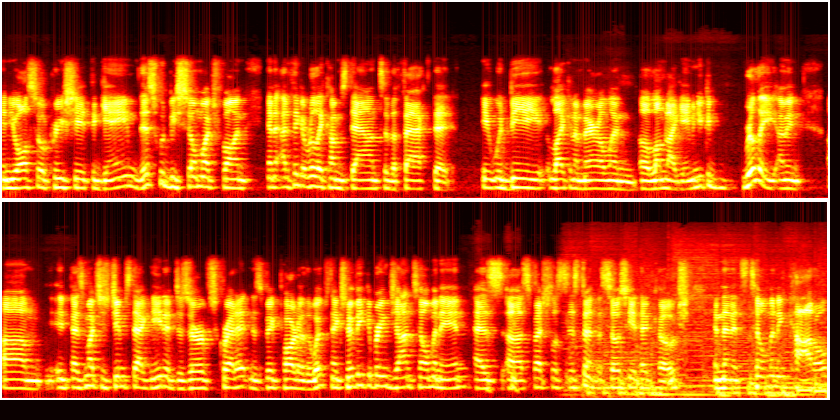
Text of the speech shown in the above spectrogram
and you also appreciate the game, this would be so much fun. And I think it really comes down to the fact that it would be like in a Maryland alumni game. And you could really, I mean, um, it, as much as Jim Stagnitta deserves credit and is a big part of the Whipsnakes, maybe you could bring John Tillman in as a special assistant, associate head coach, and then it's Tillman and Cottle.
